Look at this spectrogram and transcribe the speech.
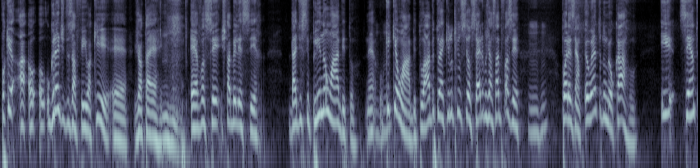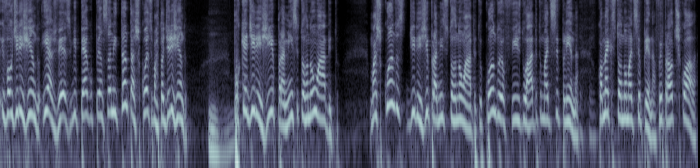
Porque a, o, o, grande desafio aqui, é, JR, uhum. é você estabelecer da disciplina um hábito. Né? Uhum. O que, que, é um hábito? O hábito é aquilo que o seu cérebro já sabe fazer. Uhum. Por exemplo, eu entro no meu carro e sento e vou dirigindo. E às vezes me pego pensando em tantas coisas, mas estou dirigindo. Porque dirigir, para mim, se tornou um hábito. Mas quando dirigir para mim se tornou um hábito? Quando eu fiz do hábito uma disciplina. Como é que se tornou uma disciplina? Fui para a autoescola.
